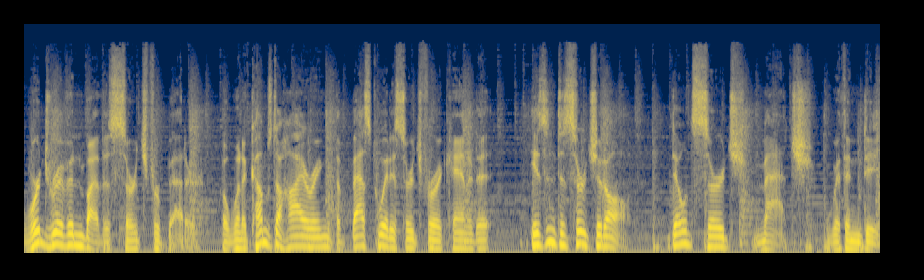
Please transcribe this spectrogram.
We're driven by the search for better. But when it comes to hiring, the best way to search for a candidate isn't to search at all. Don't search match with Indeed.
